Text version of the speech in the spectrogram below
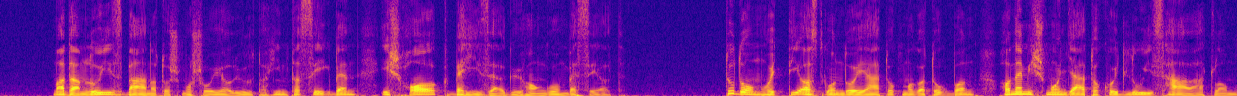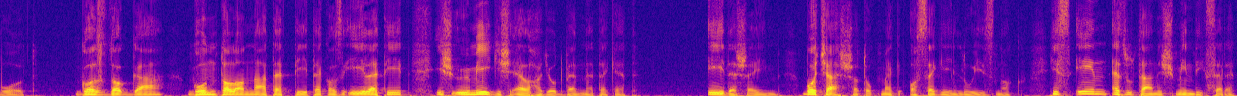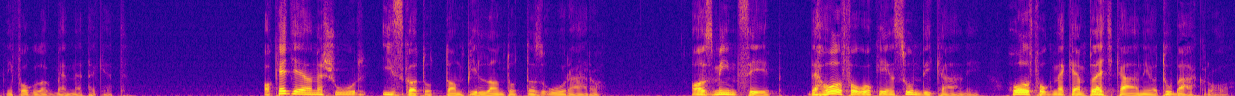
Madame Louise bánatos mosolyjal ült a hintaszékben, és halk, behízelgő hangon beszélt. Tudom, hogy ti azt gondoljátok magatokban, ha nem is mondjátok, hogy Louis hálátlan volt. Gazdaggá, gondtalanná tettétek az életét, és ő mégis elhagyott benneteket. Édeseim, bocsássatok meg a szegény Louisnak, hisz én ezután is mindig szeretni foglak benneteket. A kegyelmes úr izgatottan pillantott az órára. Az mind szép, de hol fogok én szundikálni? Hol fog nekem plegykálni a tubákról?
